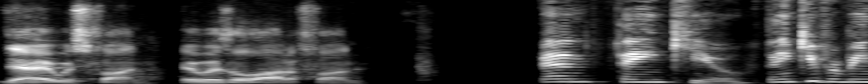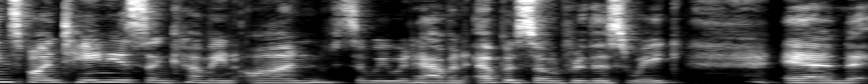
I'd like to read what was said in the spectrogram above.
Yeah, it was fun. It was a lot of fun. Ben, thank you. Thank you for being spontaneous and coming on so we would have an episode for this week. And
